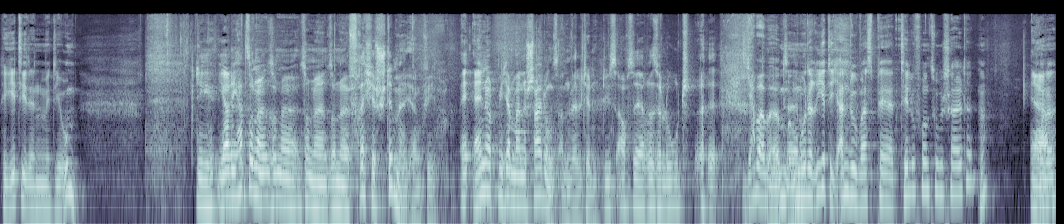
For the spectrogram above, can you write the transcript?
wie geht die denn mit dir um? Die, ja, die hat so eine, so, eine, so, eine, so eine freche Stimme irgendwie. Er- Erinnert mich an meine Scheidungsanwältin. Die ist auch sehr resolut. Ja, aber Und, ähm, ähm, moderiert dich an, du warst per Telefon zugeschaltet, ne? Ja. Oder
